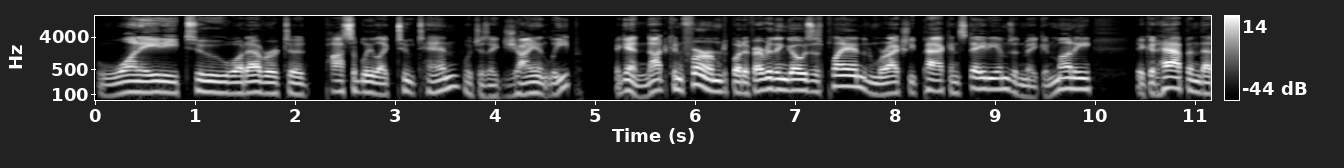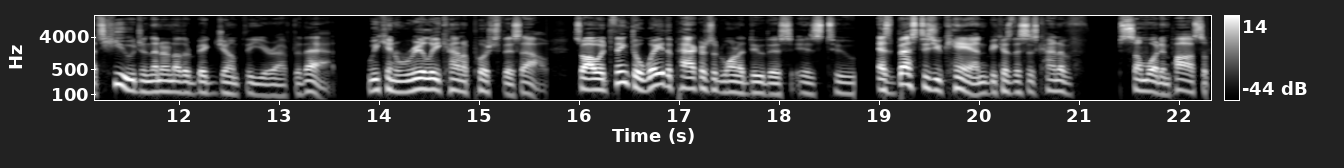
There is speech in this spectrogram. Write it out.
180 to whatever to possibly like 210, which is a giant leap. Again, not confirmed, but if everything goes as planned and we're actually packing stadiums and making money, it could happen. That's huge. And then another big jump the year after that. We can really kind of push this out. So I would think the way the Packers would want to do this is to, as best as you can, because this is kind of somewhat impossible,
